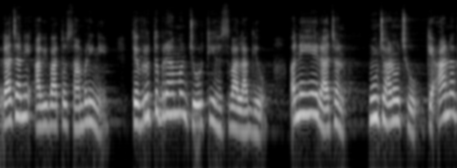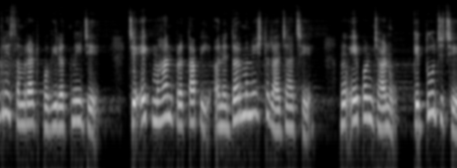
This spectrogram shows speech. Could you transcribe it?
રાજાની આવી વાતો સાંભળીને તે વૃદ્ધ બ્રાહ્મણ જોરથી હસવા લાગ્યો અને હે રાજન, હું જાણું છું કે આ નગરી સમ્રાટ ભગીરથની જે જે એક મહાન પ્રતાપી અને ધર્મનિષ્ઠ રાજા છે, હું એ પણ જાણું કે તું જ છે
